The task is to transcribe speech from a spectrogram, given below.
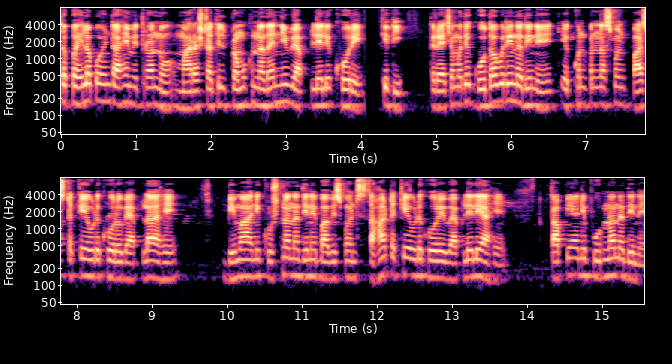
तर पहिला पॉईंट आहे मित्रांनो महाराष्ट्रातील प्रमुख नद्यांनी व्यापलेले खोरे किती? तर याच्यामध्ये गोदावरी नदीने एकोणपन्नास पॉईंट पाच टक्के एवढे खोरे व्यापलं आहे. भीमा आणि कृष्णा नदीने बावीस पॉईंट सहा टक्के एवढे खोरे व्यापलेले आहे. तापी आणि पूर्णा नदीने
